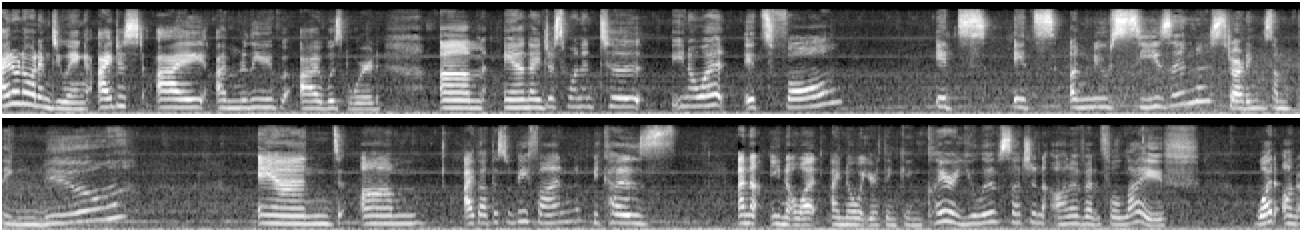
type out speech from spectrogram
I don't know what I'm doing. I just I I'm really I was bored. Um and I just wanted to you know what? It's fall. It's it's a new season, starting something new. And um I thought this would be fun because and uh, you know what? I know what you're thinking. Claire, you live such an uneventful life. What on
